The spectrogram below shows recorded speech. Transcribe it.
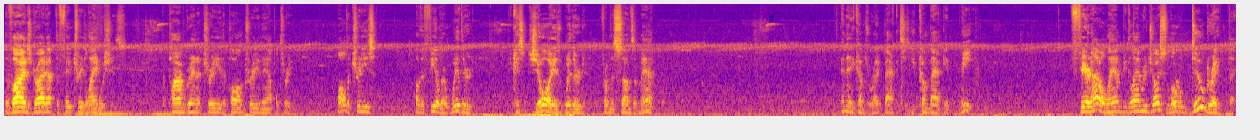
The vine's dried up, the fig tree languishes. The pomegranate tree, the palm tree, and the apple tree. All the trees of the field are withered because joy is withered from the sons of men. And then he comes right back and says, You come back in me. Fear not, O land, be glad and rejoice. The Lord will do great things.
